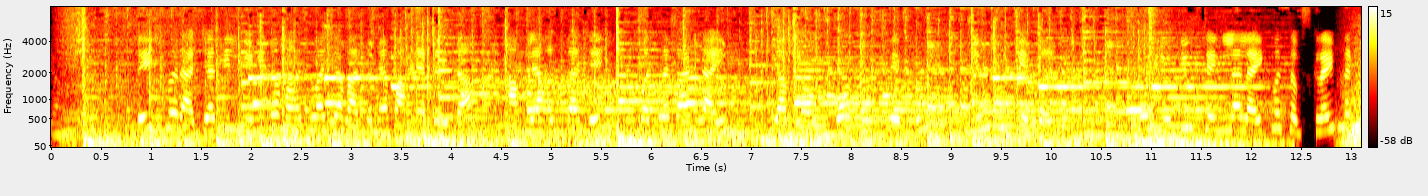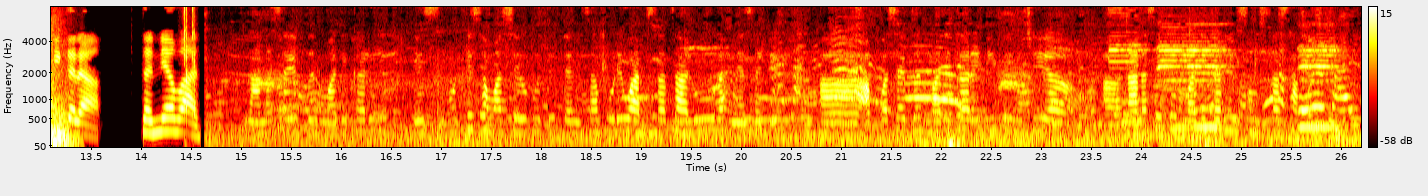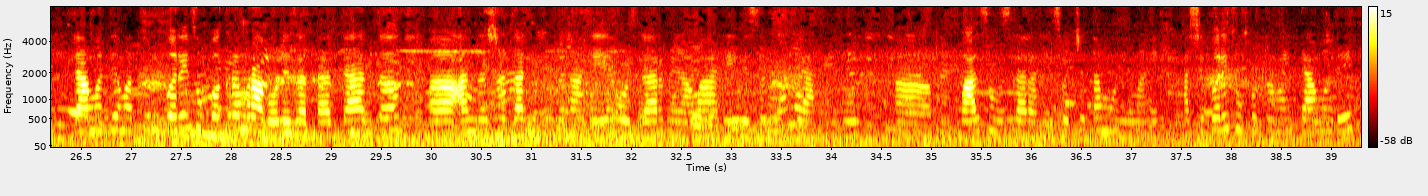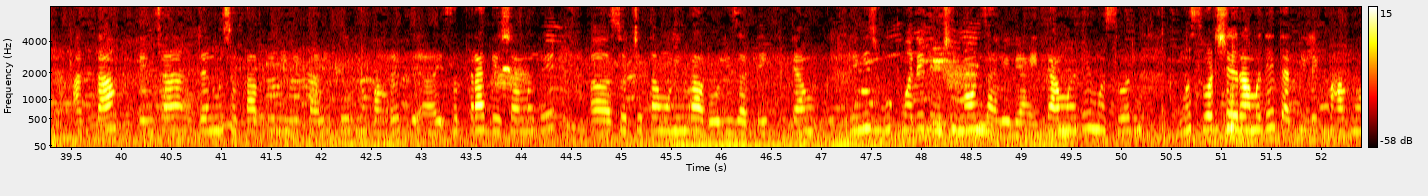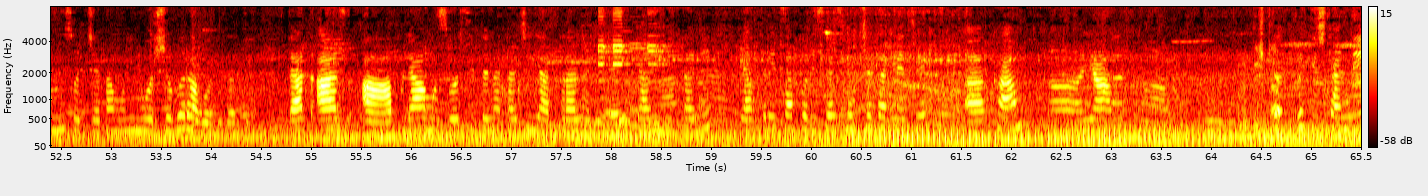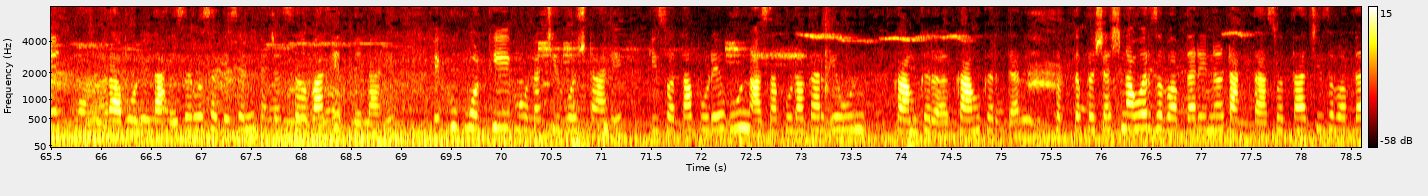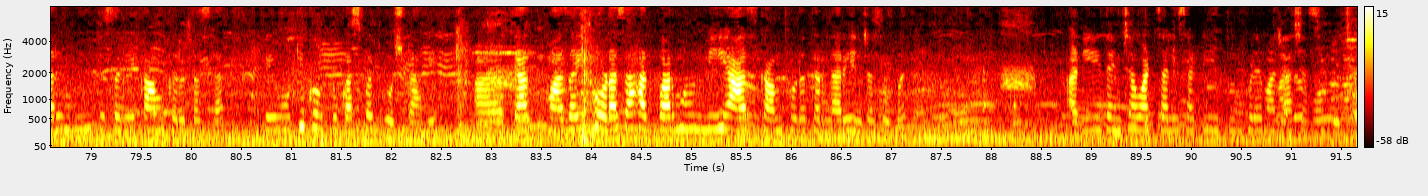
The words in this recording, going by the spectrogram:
देश व राज्यातील विविध महत्त्वाच्या बातम्या पाहण्याकरिता आपल्या हक्काचे पत्रकार टाइम या ब्लॉग फेसबुक न्यूज पेपर व यूट्यूब चॅनलला लाईक व सबस्क्राईब नक्की करा. धन्यवाद. नानासाहेब सरकारी हे मोठे समाजसेवक होते. त्यांचा पुढे वारसा चालू राहण्यासाठी आप्पासाहेब धर्माधिकाऱ्यांनी त्यांची नानासाहेब धर्माधिकारी ही संस्था स्थापन केली. त्या माध्यमातून बरेच उपक्रम राबवले जातात. त्यात अंधश्रद्धा निर्मूलन आहे रोजगार मेळावा आहे व्यसनमुक्ती आहे. अ, बालसंस्कार आहे स्वच्छता मोहीम आहे असे बरेच उपक्रम आहेत. त्यामध्ये आत्ता त्यांच्या जन्मशताब्दी निमित्ताने पूर्ण भारत सतरा देशामध्ये स्वच्छता मोहीम राबवली जाते. त्या ग्रीनिज बुकमध्ये त्यांची नोंद झालेली आहे. त्यामध्ये मसवड मसवड शहरामध्ये त्यातील एक भाग म्हणून स्वच्छता मोहीम वर्षभर राबवली जाते. त्यात आज आपल्या मसवड सिद्धनाथाची यात्रा झाली आहे. त्या निमित्ताने यात्रेचा परिसर स्वच्छ करण्याचे अ, काम अ, या अ, प्रतिष्ठानने राबवलेला राबवलेलं आहे. सर्व सदस्यांनी त्याच्यात सहभाग घेतलेला आहे. हे खूप मोठी मोलाची गोष्ट आहे की स्वतः पुढे होऊन असा पुढाकार घेऊन काम कर काम करतात. फक्त प्रशासनावर जबाबदारी न टाकता स्वतःची जबाबदारी म्हणून ते सगळे काम करत असतात. हे मोठी कौतुकास्पद गोष्ट आहे. त्यात माझाही थोडासा हातभार म्हणून मी आज काम थोडं करणार आहे यांच्यासोबत. आणि त्यांच्या वाटचालीसाठी इथून पुढे माझ्या अशा शुभेच्छा.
